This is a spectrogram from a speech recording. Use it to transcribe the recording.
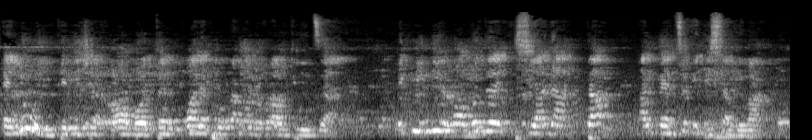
è lui che dice al robot quale programma dovrà utilizzare e quindi il robot si adatta al pezzo che gli sta arrivando.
